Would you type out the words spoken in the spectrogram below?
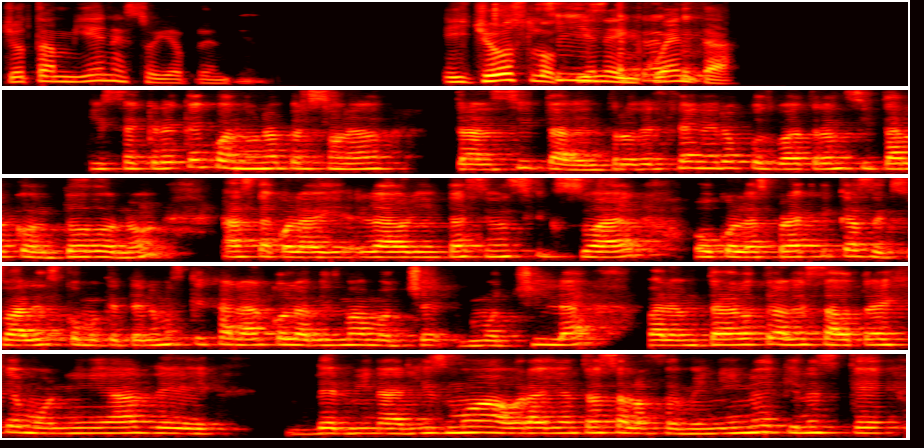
Yo también estoy aprendiendo. Y Dios lo tiene en cuenta. Y se cree que cuando una persona transita dentro del género, pues va a transitar con todo, ¿no? Hasta con la, orientación sexual o con las prácticas sexuales, como que tenemos que jalar con la misma mochila para entrar otra vez a otra hegemonía de, del binarismo, ahora ya entras a lo femenino y tienes que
